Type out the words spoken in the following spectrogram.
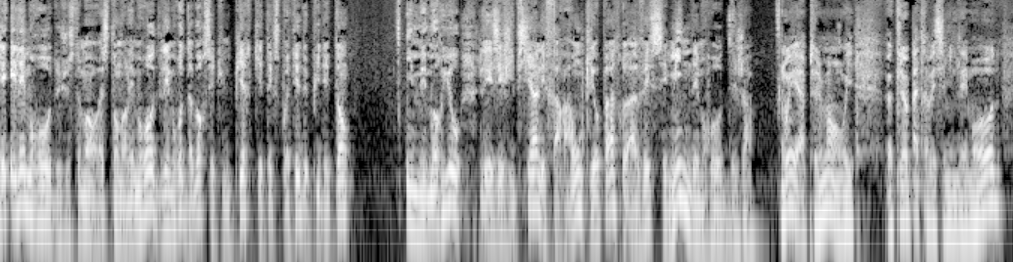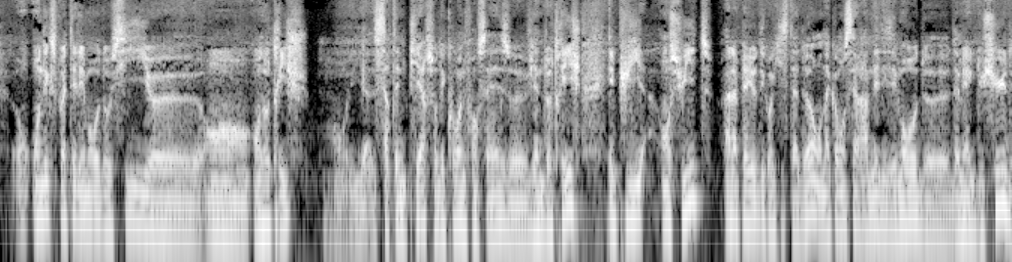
Et, et l'émeraude, justement, restons dans l'émeraude. L'émeraude, d'abord, c'est une pierre qui est exploitée depuis des temps immémoriaux. Les Égyptiens, les pharaons, Cléopâtre avaient ces mines d'émeraude déjà. Oui, absolument, oui. Euh, Cléopâtre avait ses mines d'émeraude. On, on exploitait l'émeraude aussi euh, en, en Autriche. Il y a certaines pierres sur des couronnes françaises euh, viennent d'Autriche. Et puis ensuite, à la période des conquistadors, on a commencé à ramener des émeraudes euh, d'Amérique du Sud.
